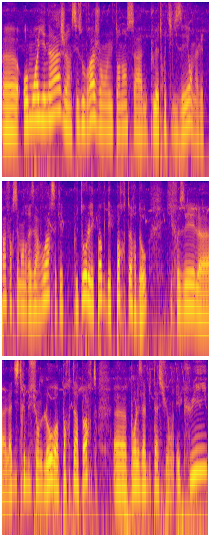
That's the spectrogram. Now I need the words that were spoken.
Euh, au Moyen Âge, ces ouvrages ont eu tendance à ne plus être utilisés. On n'avait pas forcément de réservoir. C'était plutôt l'époque des porteurs d'eau qui faisaient la, distribution de l'eau porte à porte euh, pour les habitations. Et puis,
